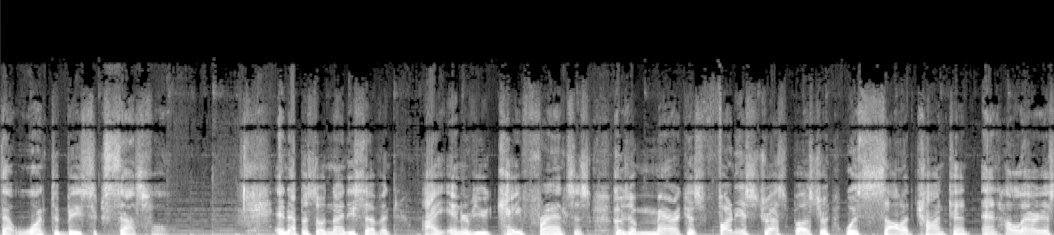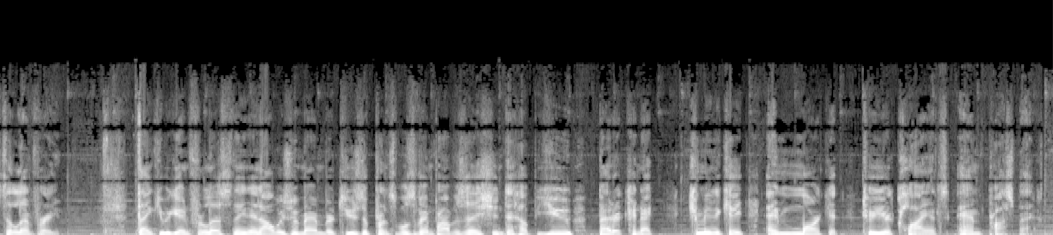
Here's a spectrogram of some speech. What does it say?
that want to be successful. In episode 97, I interviewed Kay Frances, who's America's funniest stress buster with solid content and hilarious delivery. Thank you again for listening, and always remember to use the principles of improvisation to help you better connect, communicate, and market to your clients and prospects.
